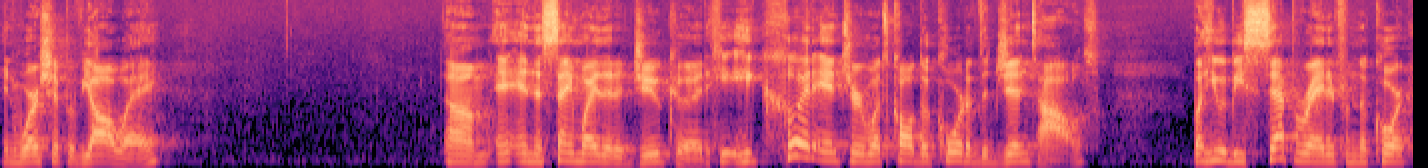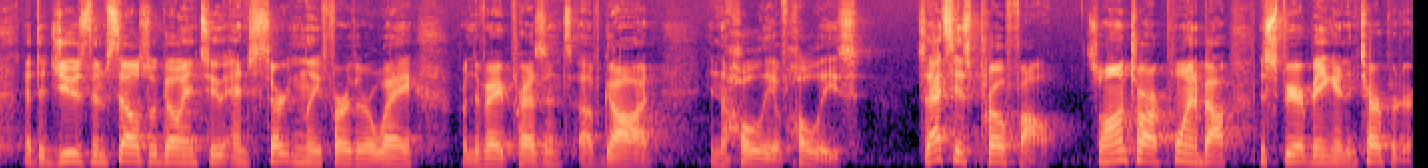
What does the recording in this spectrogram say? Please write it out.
in worship of Yahweh um, in, in, the same way that a Jew could. He, he could enter what's called the court of the Gentiles, but he would be separated from the court that the Jews themselves would go into and certainly further away from the very presence of God in the Holy of Holies. So that's his profile. So, on to our point about the Spirit being an interpreter.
